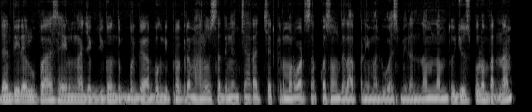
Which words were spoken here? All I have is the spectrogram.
Dan tidak lupa saya ingin mengajak juga untuk bergabung di program Halo Ustaz dengan cara chat ke nomor WhatsApp 085296671046.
